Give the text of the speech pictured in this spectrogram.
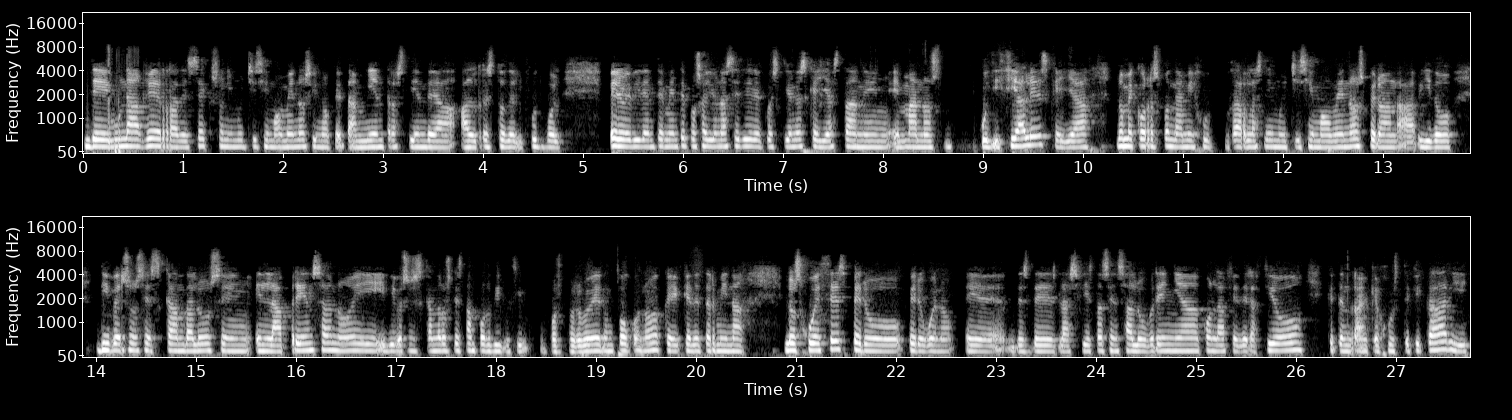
de una guerra de sexo, ni muchísimo menos, sino que también trasciende al resto del fútbol. Pero evidentemente pues hay una serie de cuestiones que ya están en, en manos judiciales, que ya no me corresponde a mí juzgarlas ni muchísimo menos, pero han habido diversos escándalos en, en la prensa ¿no? y, diversos escándalos que están por, pues, por ver un poco ¿no? Que, determina los jueces, pero, pero bueno, eh, desde las fiestas en Salobreña con la federación que tendrán que justificar y,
